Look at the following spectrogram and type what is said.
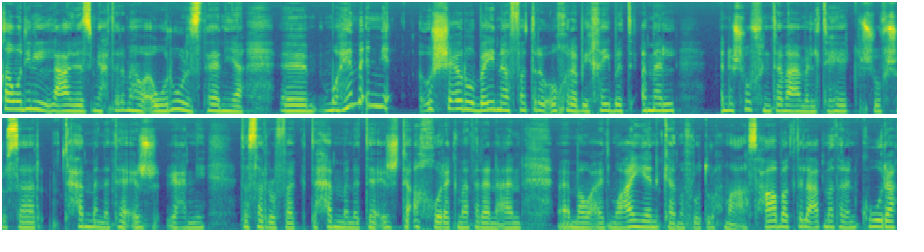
قوانين الألعاب لازم يحترمها أو رولز ثانية مهم إني أشعر بين فترة وأخرى بخيبة أمل إنه شوف أنت ما عملت هيك شوف شو صار. تحمل نتائج يعني تصرفك تحمل نتائج تأخرك مثلا عن موعد معين كان مفروض تروح مع أصحابك تلعب مثلا كورة.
